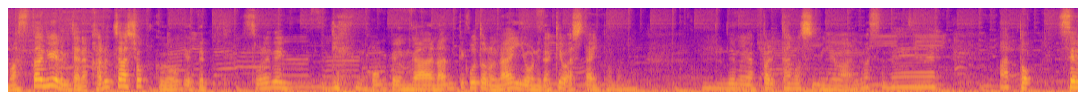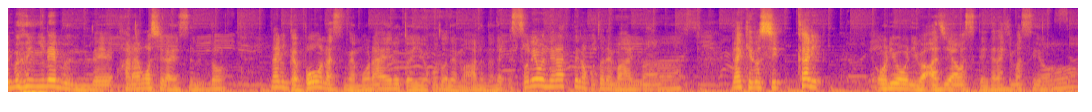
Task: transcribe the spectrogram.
マスターデュエルみたいなカルチャーショックを受けてそれでゲーム本編がなんてことのないようにだけはしたいと思います。うんでもやっぱり楽しみではありますね。あとセブンイレブンで腹ごしらえすると何かボーナスがもらえるということでもあるのでそれを狙ってのことでもあります。だけどしっかりお料理は味合わせていただきますよ。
